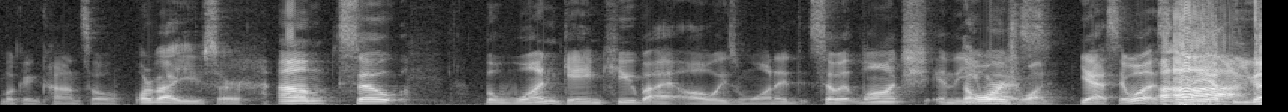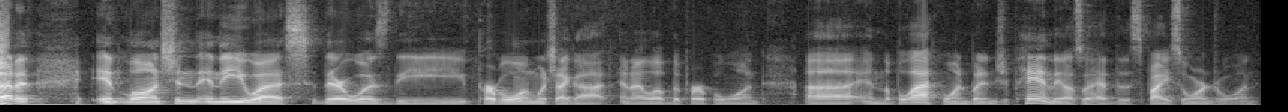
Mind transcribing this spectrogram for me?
looking console. What about you, sir? Um, so the one GameCube I always wanted. So it launched in the, The US. orange one. Yes, it was. Ah! Yep, you got it. It launched in, in the U.S. There was the purple one, which I got, and I love the purple one, uh, and the black one. But in Japan, they also had the spice orange one,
